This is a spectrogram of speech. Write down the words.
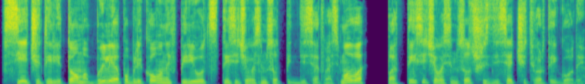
Все четыре тома были опубликованы в период с 1858 по 1864 годы.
